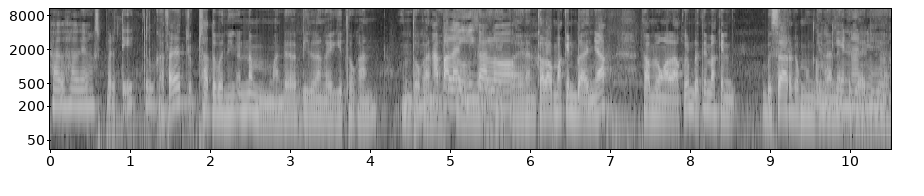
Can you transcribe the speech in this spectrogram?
hal-hal yang seperti itu. Katanya satu banding enam ada bilang kayak gitu kan untuk Mm-mm. anak Apalagi itu kalau- kelahiran. kalau makin banyak kamu ngelakuin berarti makin besar kemungkinannya Kemungkinannya. kejadian.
